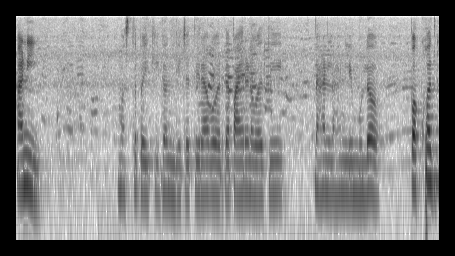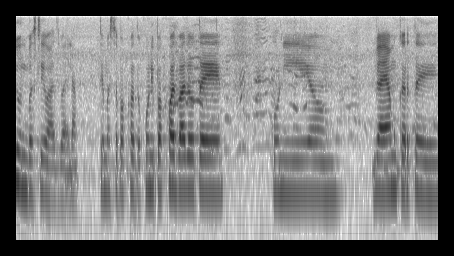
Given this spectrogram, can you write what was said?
आणि मस्तपैकी गंगेच्या तीरावर त्या पायऱ्यांवरती लहान लहानली मुलं पखवात घेऊन बसली वाजवायला. ते मस्त पखवात कोणी पखवात वाजवतं आहे कोणी व्यायाम करतं आहे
